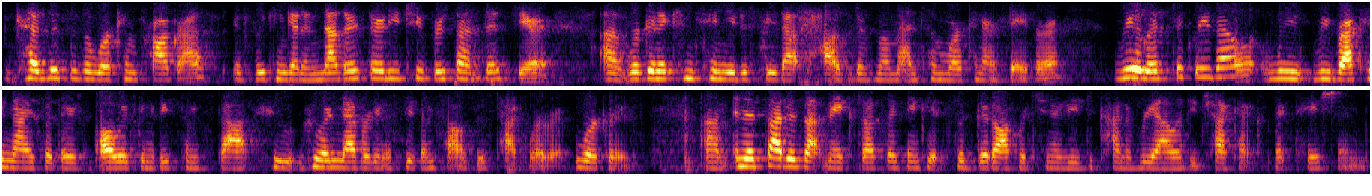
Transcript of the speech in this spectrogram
because this is a work in progress, if we can get another 32% this year, uh, we're going to continue to see that positive momentum work in our favor. Realistically, though, we, we recognize that there's always going to be some staff who, who are never going to see themselves as tech workers. Um, and as sad as that makes us, I think it's a good opportunity to kind of reality check expectations.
